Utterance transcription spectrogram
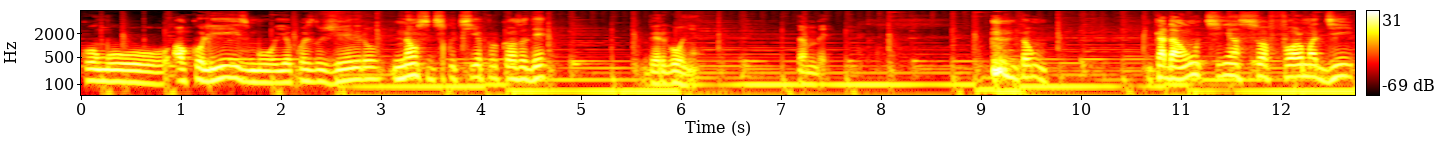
como alcoolismo e coisa do gênero, não se discutia por causa de vergonha também. Então, cada um tinha a sua forma de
